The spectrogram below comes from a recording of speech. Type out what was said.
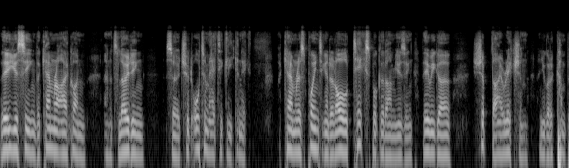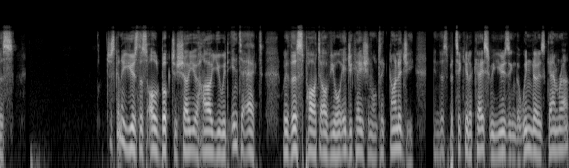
There you're seeing the camera icon and it's loading, so it should automatically connect. The camera is pointing at an old textbook that I'm using. There we go, ship direction, and you've got a compass. Just going to use this old book to show you how you would interact with this part of your educational technology. In this particular case, we're using the Windows camera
